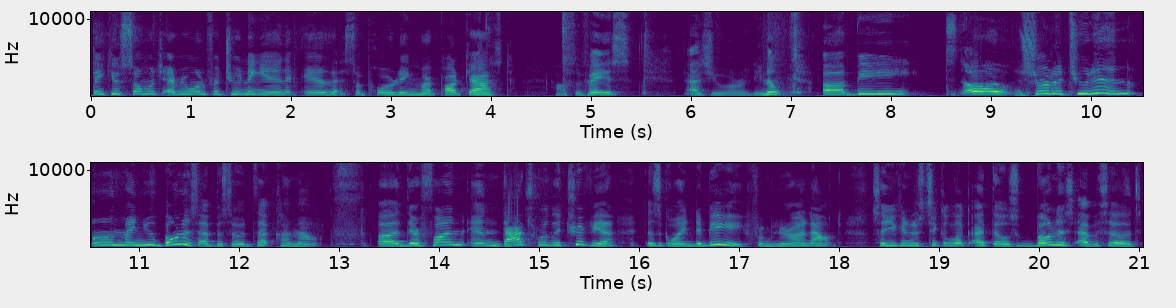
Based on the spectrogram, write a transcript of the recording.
Thank you so much, everyone, for tuning in and supporting my podcast, House of Ace, As you already know, uh, be uh, sure to tune in on my new bonus episodes that come out. Uh, they're fun, and that's where the trivia is going to be from here on out. So you can just take a look at those bonus episodes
